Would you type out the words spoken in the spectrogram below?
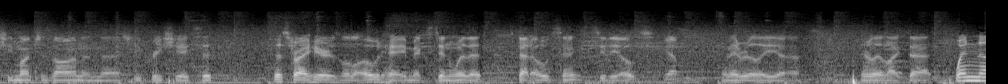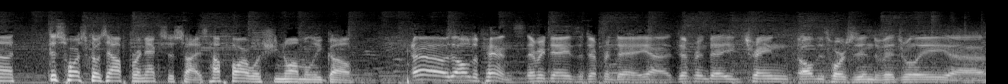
she munches on and uh, she appreciates it. This right here is a little oat hay mixed in with it. It's got oats in it. You can see the oats. Yep. And they really, uh, they really like that. When uh, this horse goes out for an exercise, how far will she normally go? Oh, it all depends. Every day is a different day. Yeah, different day. You train all these horses individually. Uh,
